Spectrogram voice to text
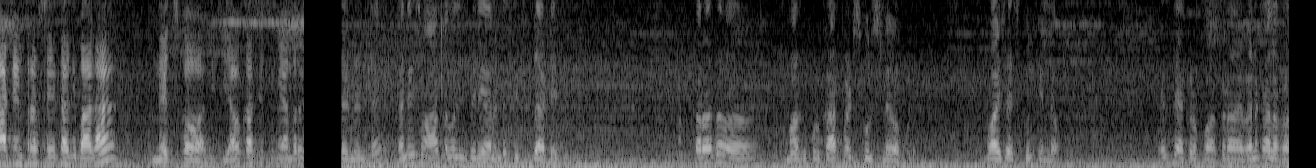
ఆర్ట్ ఇంట్రెస్ట్ అయితే అది బాగా నేర్చుకోవాలి. ఈ అవకాశం ఇచ్చి మీ అందరూ ఏంటంటే కనీసం ఆటల గురించి తెలియాలంటే సిక్స్ దాటేది. తర్వాత మాకు ఇప్పుడు కార్పొరేట్ స్కూల్స్ లేవు అప్పుడు. బాయ్స్ హై స్కూల్కి వెళ్ళాం. వెళ్తే అక్కడ అక్కడ వెనకాల ఒక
